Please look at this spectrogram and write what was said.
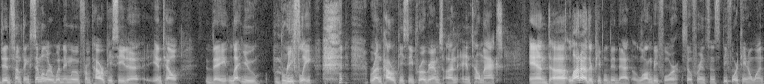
did something similar when they moved from PowerPC to Intel. They let you briefly run PowerPC programs on Intel Macs. And uh, a lot of other people did that long before. So for instance, the 1401,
